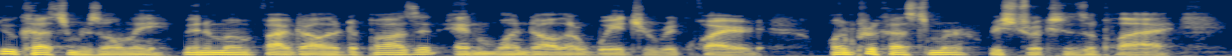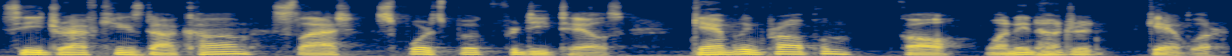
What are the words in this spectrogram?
New customers only. Minimum $5 deposit and $1 wager required. One per customer. Restrictions apply. See DraftKings.com slash sportsbook for details. Gambling problem? Call 1-800-GAMBLER.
